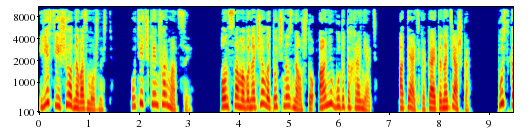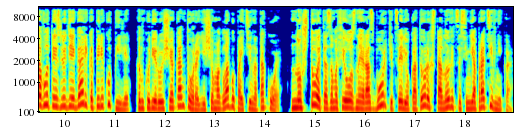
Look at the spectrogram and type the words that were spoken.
Есть еще одна возможность. Утечка информации. Он с самого начала точно знал, что Аню будут охранять. Опять какая-то натяжка. Пусть кого-то из людей Гарика перекупили, конкурирующая контора еще могла бы пойти на такое. Но что это за мафиозные разборки, целью которых становится семья противника?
